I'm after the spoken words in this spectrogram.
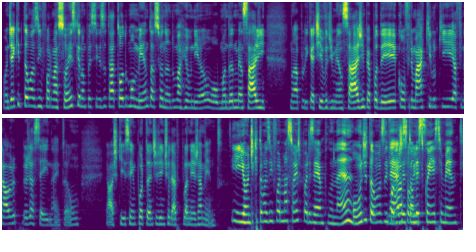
Onde é que estão as informações que eu não preciso estar a todo momento acionando uma reunião ou mandando mensagem no aplicativo de mensagem para poder confirmar aquilo que, afinal, eu já sei, né? Então, eu acho que isso é importante a gente olhar para o planejamento. E onde que estão as informações, por exemplo, né? Onde estão as informações? Né? A gestão desse conhecimento.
